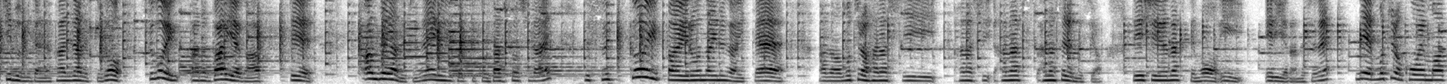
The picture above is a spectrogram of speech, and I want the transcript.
一部みたいな感じなんですけど、すごい、あの、バリアがあって、安全なんですよね。犬にとってこう脱走しない。ですっごいいっぱいいろんな犬がいて、あの、もちろん話、話、話す、話せるんですよ。練習じゃなくてもいいエリアなんですよね。で、もちろん公園もあっ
